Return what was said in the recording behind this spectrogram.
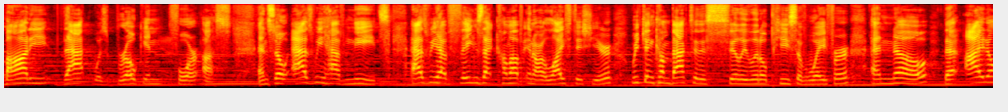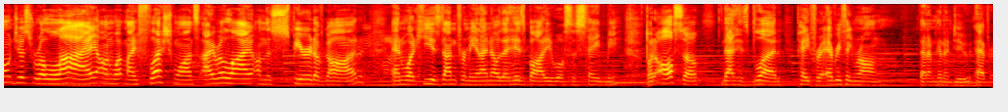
body that was broken for us. And so, as we have needs, as we have things that come up in our life this year, we can come back to this silly little piece of wafer and know that I don't just rely on what my flesh wants, I rely on the Spirit of God and what He has done for me. And I know that His body will sustain me, but also that His blood paid for everything wrong that I'm gonna do ever.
